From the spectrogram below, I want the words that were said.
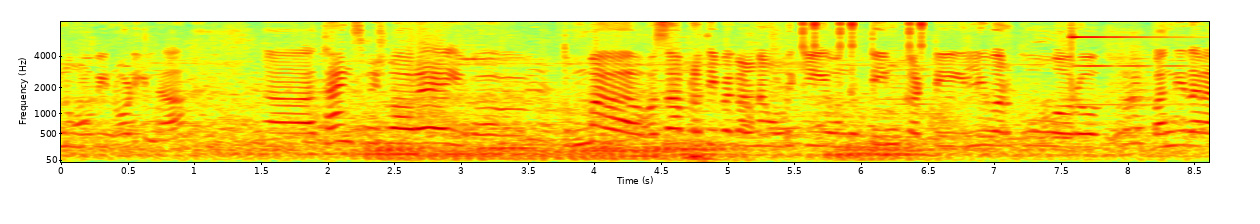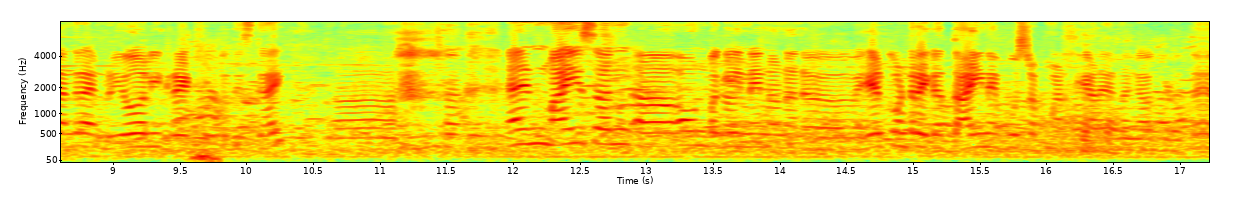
ಇನ್ನೂ ಮೂವಿ ನೋಡಿಲ್ಲ. ಥ್ಯಾಂಕ್ಸ್ ವಿಶ್ವ ಅವರೇ. ತುಂಬ ಹೊಸ ಪ್ರತಿಭೆಗಳನ್ನ ಹುಡುಕಿ, ಒಂದು ಟೀಮ್ ಕಟ್ಟಿ, ಇಲ್ಲಿವರೆಗೂ ಅವರು ಬಂದಿದ್ದಾರೆ ಅಂದರೆ I am really grateful to this guy and my son ಅವನ ಬಗ್ಗೆ ಇನ್ನೇನು ನಾನು ಹೇಳ್ಕೊಂಡ್ರೆ ಈಗ ತಾಯಿನೇ ಬೂಸ್ಟಪ್ ಮಾಡ್ತಿದ್ದಾಳೆ ಅನ್ನಂಗೆ ಆಗ್ಬಿಡುತ್ತೆ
